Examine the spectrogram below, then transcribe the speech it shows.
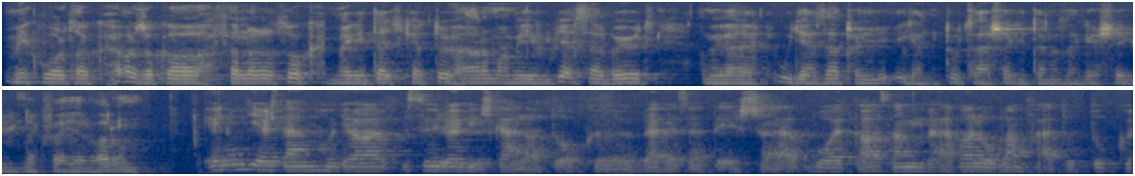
Mik voltak azok a feladatok, megint egy-kettő-három, ami úgy eszembe jut, amivel úgy érzed, hogy igen, tudsz segíteni az egészségügynek Fehérváron? Én úgy érzem, hogy a szűrővizsgálatok bevezetése volt az, amivel valóban fel tudtuk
